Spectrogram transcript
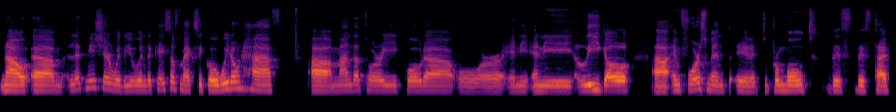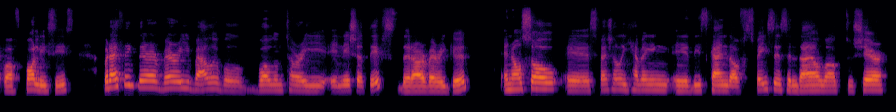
Now, um, let me share with you in the case of Mexico, we don't have a mandatory quota or any any legal uh, enforcement to promote this this type of policies but i think there are very valuable voluntary initiatives that are very good. And also uh, especially having uh, these kind of spaces and dialogue to share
